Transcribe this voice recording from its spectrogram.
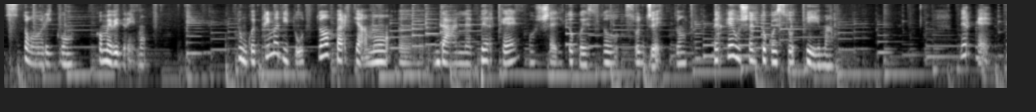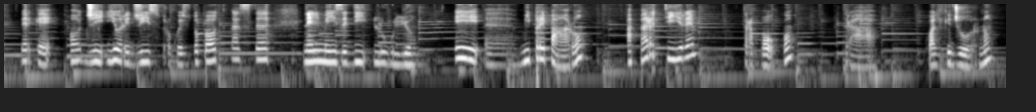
storico, come vedremo. Dunque, prima di tutto partiamo eh, dal perché ho scelto questo soggetto, perché ho scelto questo tema. Perché perché oggi io registro questo podcast nel mese di luglio e eh, mi preparo a partire tra poco, tra qualche giorno,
